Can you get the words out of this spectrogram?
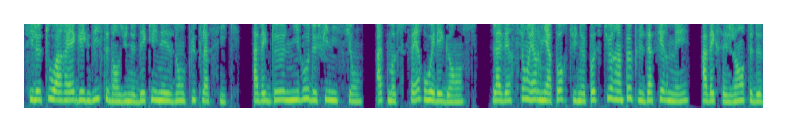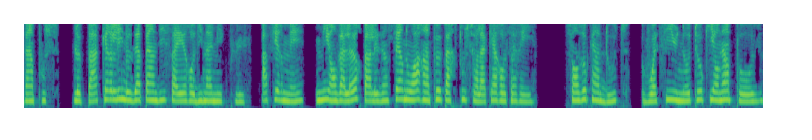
Si le Touareg existe dans une déclinaison plus classique, avec deux niveaux de finition, atmosphère ou élégance, la version R lui apporte une posture un peu plus affirmée, avec ses jantes de 20 pouces, le pack Airline aux appendices aérodynamiques plus affirmés, mis en valeur par les inserts noirs un peu partout sur la carrosserie. Sans aucun doute, voici une auto qui en impose,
